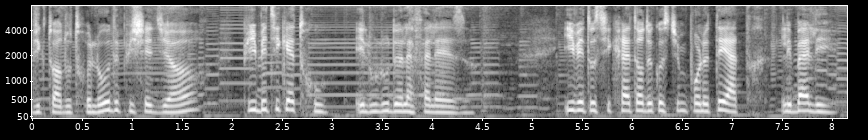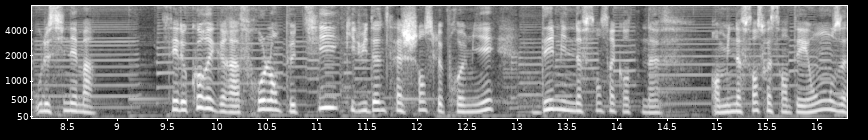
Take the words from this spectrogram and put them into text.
Victoire d'Outrelot depuis chez Dior, puis Betty Catrou et Loulou de la Falaise. Yves est aussi créateur de costumes pour le théâtre, les ballets ou le cinéma. C'est le chorégraphe Roland Petit qui lui donne sa chance le premier dès 1959. En 1971,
